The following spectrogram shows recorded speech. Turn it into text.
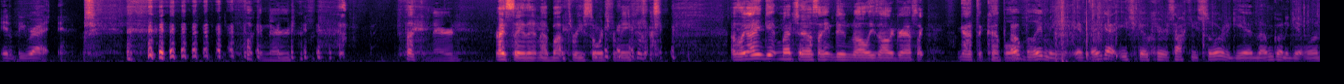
it'll be right. Fucking nerd. Fucking nerd. I say that and I bought three swords for me. I was like, I ain't getting much else. I ain't doing all these autographs. Like, got the couple. Oh, believe me, if they got Ichigo Kurosaki's sword again, I'm going to get one.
